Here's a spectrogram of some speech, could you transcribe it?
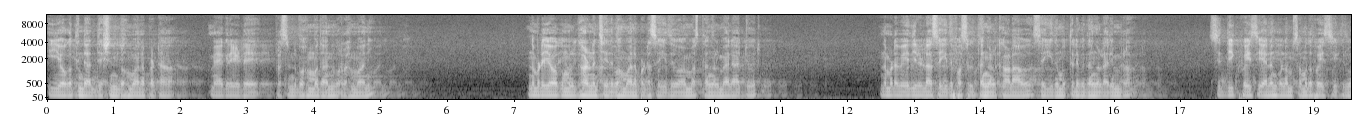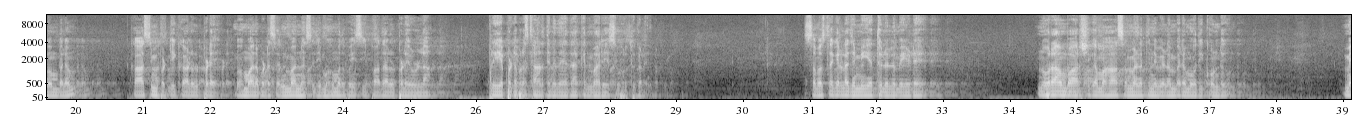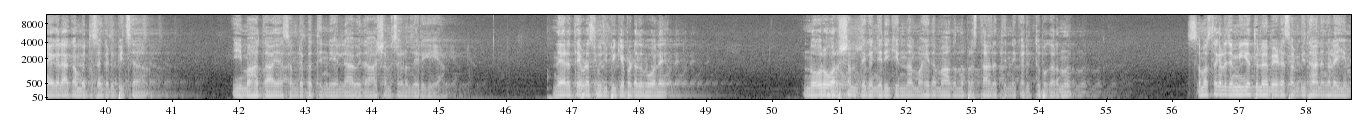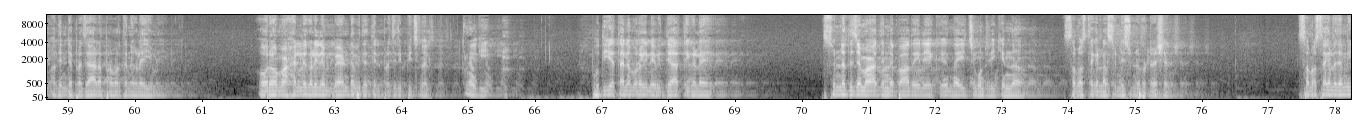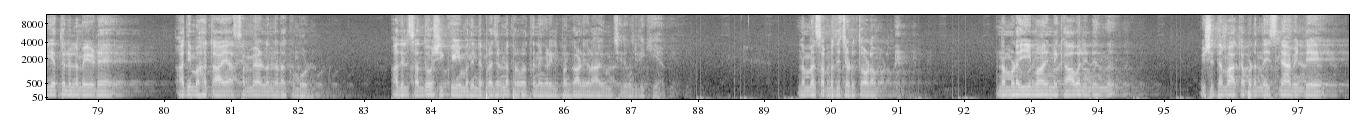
ഈ യോഗത്തിൻ്റെ അധ്യക്ഷൻ ബഹുമാനപ്പെട്ട മേഖലയുടെ പ്രസിഡന്റ് മുഹമ്മദ് അൻവർ റഹ്മാനി നമ്മുടെ യോഗം ഉദ്ഘാടനം ചെയ്ത് ബഹുമാനപ്പെട്ട സയ്യിദ് എസ് തങ്ങൾ മേലാറ്റൂർ. നമ്മുടെ വേദിയിലുള്ള സയ്യിദ് ഫസൽ തങ്ങൾ കാളാവ് സയ്യിദ് മുത്തലിബ് തങ്ങൾ അരിമ്പ്ര സിദ്ദീഖ് ഫൈസി ഏലംകുളം സമദ് ഫൈസി കുരുവമ്പലം കാസിം പട്ടിക്കാട് ഉൾപ്പെടെ ബഹുമാനപ്പെട്ട സൽമാൻ ഹസരി മുഹമ്മദ് ഫൈസി പാത ഉൾപ്പെടെയുള്ള പ്രിയപ്പെട്ട പ്രസ്ഥാനത്തിന്റെ നേതാക്കന്മാരെ സുഹൃത്തുക്കളെ. സമസ്ത കേരള ജമീയത്തുലമയുടെ നൂറാം വാർഷിക മഹാസമ്മേളനത്തിന് വിളംബരം ഓതിക്കൊണ്ട് മേഖലാ കമ്മിറ്റി സംഘടിപ്പിച്ച ഈ മഹത്തായ സംരംഭത്തിന് എല്ലാവിധ ആശംസകളും നേരുകയാണ്. നേരത്തെ ഇവിടെ സൂചിപ്പിക്കപ്പെട്ടതുപോലെ നൂറു വർഷം തികഞ്ഞിരിക്കുന്ന മഹിതമാകുന്ന പ്രസ്ഥാനത്തിന് കരുത്തു പകർന്ന് സമസ്തകല ജമീയത്തുലമയുടെ സംവിധാനങ്ങളെയും അതിന്റെ പ്രചാര പ്രവർത്തനങ്ങളെയും ഓരോ മഹല്ലുകളിലും വേണ്ട വിധത്തിൽ പ്രചരിപ്പിച്ചു നൽകി. പുതിയ തലമുറയിലെ വിദ്യാർത്ഥികളെ സുന്നത്ത് ജമാഅത്തിന്റെ പാതയിലേക്ക് നയിച്ചുകൊണ്ടിരിക്കുന്ന സമസ്ത കേരള സുന്നി സുന്ന ഫെഡറേഷൻ സമസ്ത കേരള ജമീയത്തുലമയുടെ അതിമഹത്തായ സമ്മേളനം നടക്കുമ്പോൾ അതിൽ സന്തോഷിക്കുകയും അതിന്റെ പ്രചരണ പ്രവർത്തനങ്ങളിൽ പങ്കാളികളാകുകയും ചെയ്തുകൊണ്ടിരിക്കുകയാണ്. നമ്മെ സംബന്ധിച്ചിടത്തോളം നമ്മുടെ ഈമാനിന് കാവലിൽ നിന്ന് വിശുദ്ധമാക്കപ്പെടുന്ന ഇസ്ലാമിന്റെ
